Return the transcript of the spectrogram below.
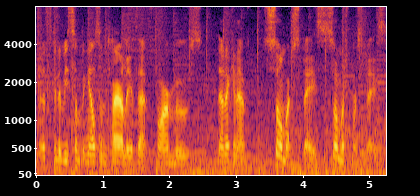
That's to be something else entirely if that farm moves. Then I can have so much space, so much more space.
